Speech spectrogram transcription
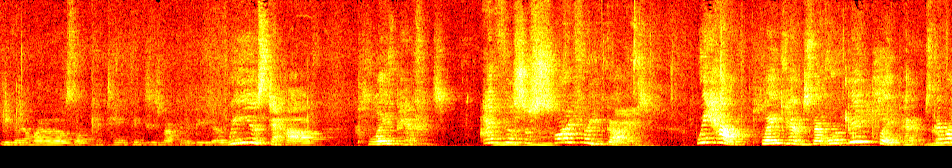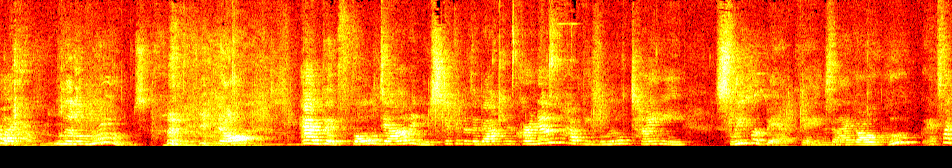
even in one of those little contained things, he's not gonna be there. We used to have playpens. I feel so sorry for you guys. We had playpens that were big playpens. They were like happened to those? little rooms, you know? And they'd fold down and you stick them in the back of your car. Now you have these little tiny sleeper bag things, and I go, who? It's like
